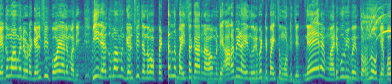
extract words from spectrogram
രഘുമാമന്റെ കൂടെ ഗൾഫിൽ പോയാലും മതി. ഈ രഘുമാമൻ ഗൾഫിൽ ചെന്നപ്പോ പെട്ടെന്ന് പൈസക്കാരനാവാൻ വേണ്ടി അറബിയുടെ കയ്യിൽ നിന്ന് ഒരു പെട്ടി പൈസ മോട്ടിച്ച് നേരെ മരുഭൂമി പോയി തുറന്നു നോക്കിയപ്പോ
